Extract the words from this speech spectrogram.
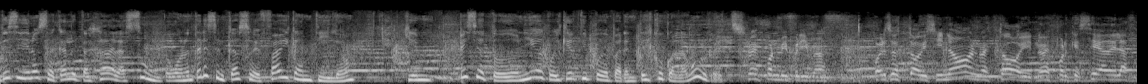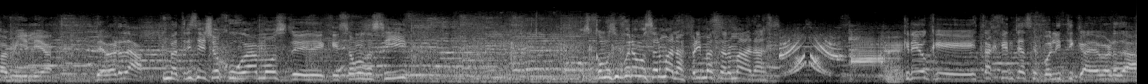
decidieron sacarle tajada al asunto. Bueno, tal es el caso de Fabi Cantilo, quien, pese a todo, niega cualquier tipo de parentesco con la Bullrich. No es por mi prima, por eso estoy. Si no, no estoy. No es porque sea de la familia. De verdad. Patricia y yo jugamos desde que somos así, como si fuéramos hermanas, primas hermanas. Creo que esta gente hace política de verdad.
